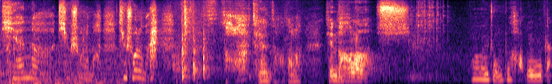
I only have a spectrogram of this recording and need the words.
天哪，听说了吗？听说了吗？哎，咋了？天咋的了？天塌了？嘘，我有一种不好的预感。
